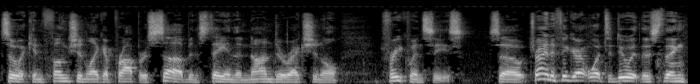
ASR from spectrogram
so it can function like a proper sub and stay in the non-directional frequencies. So trying to figure out what to do with this thing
